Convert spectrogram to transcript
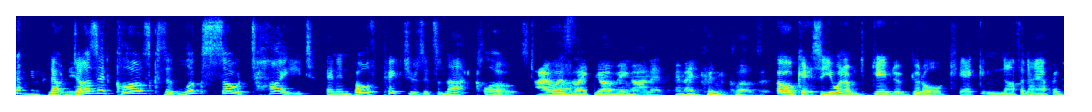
Now, does it close? Because it looks so tight, and in both pictures, it's not closed. I was Uh, like shoving on it and I couldn't close it. okay, so you went and gave it a good old kick, and nothing happened.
